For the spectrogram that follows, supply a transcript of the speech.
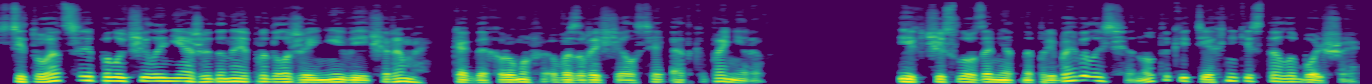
Ситуация получила неожиданное продолжение вечером, когда Хромов возвращался от капониров. Их число заметно прибавилось, но так и техники стало больше.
